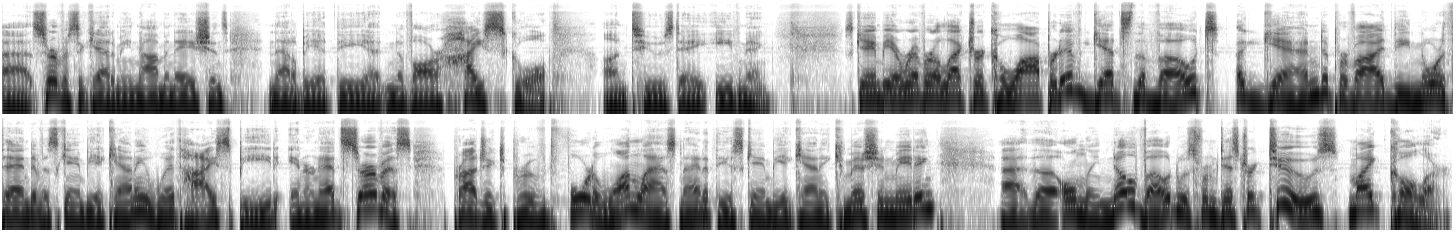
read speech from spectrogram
uh, Service Academy nominations, and that'll be at the uh, Navarre High School on Tuesday evening. Escambia River Electric Cooperative gets the vote again to provide the north end of Escambia County with high speed internet service. Project approved 4 to 1 last night at the Escambia County Commission meeting. Uh, the only no vote was from District 2's Mike Kohler.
